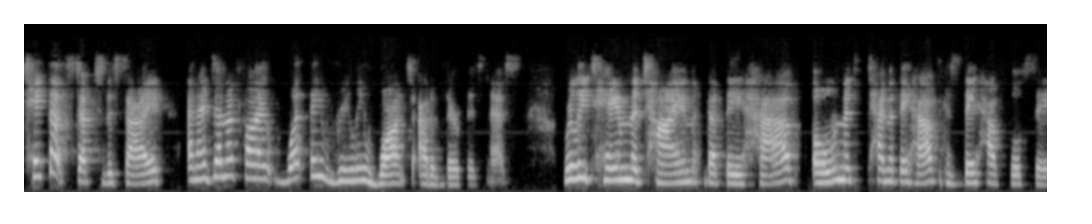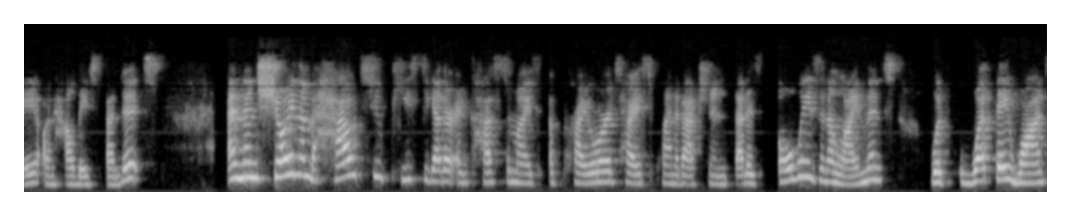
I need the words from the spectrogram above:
take that step to the side and identify what they really want out of their business really tame the time that they have, own the time that they have because they have full say on how they spend it, and then showing them how to piece together and customize a prioritized plan of action that is always in alignment with what they want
